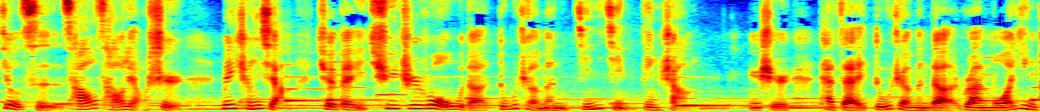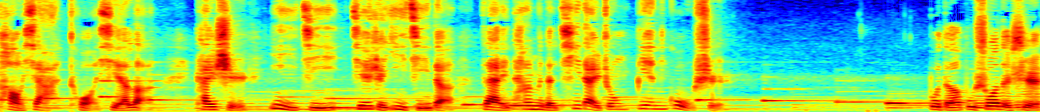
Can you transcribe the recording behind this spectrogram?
就此草草了事，没成想却被趋之若鹜的读者们紧紧盯上。于是他在读者们的软磨硬泡下妥协了，开始一集接着一集的在他们的期待中编故事。不得不说的是，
